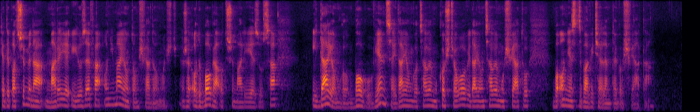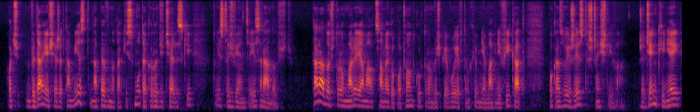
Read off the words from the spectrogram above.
Kiedy patrzymy na Maryję i Józefa, oni mają tą świadomość, że od Boga otrzymali Jezusa i dają go Bogu więcej, dają go całemu Kościołowi, dają całemu światu, bo on jest zbawicielem tego świata. Choć wydaje się, że tam jest na pewno taki smutek rodzicielski, to jest coś więcej, jest radość. Ta radość, którą Maryja ma od samego początku, którą wyśpiewuje w tym hymnie Magnifikat, pokazuje, że jest szczęśliwa, że dzięki niej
